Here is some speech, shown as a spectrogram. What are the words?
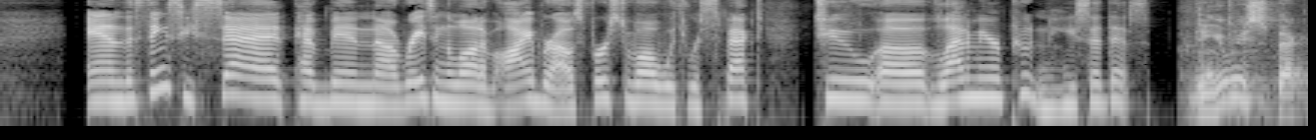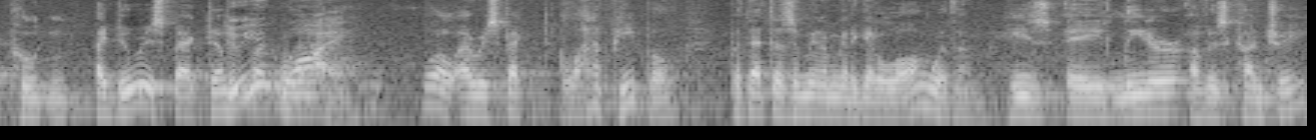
And the things he said have been uh, raising a lot of eyebrows. First of all, with respect to uh, Vladimir Putin, he said this. Do you respect Putin? I do respect him. Do you? Why? I- well, I respect a lot of people, but that doesn't mean I'm going to get along with him. He's a leader of his country.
